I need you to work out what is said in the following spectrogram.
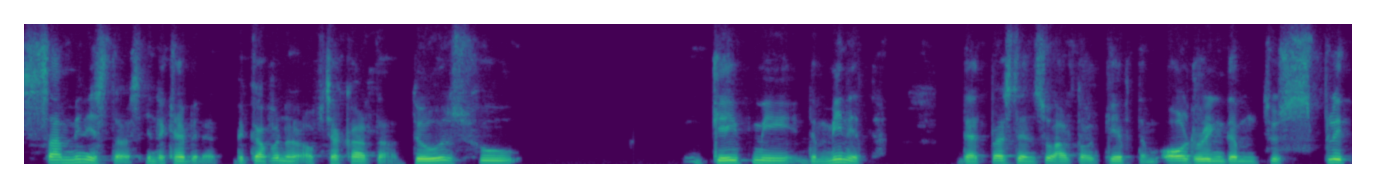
some ministers in the cabinet, the governor of Jakarta, those who gave me the minute that President Suharto gave them, ordering them to split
